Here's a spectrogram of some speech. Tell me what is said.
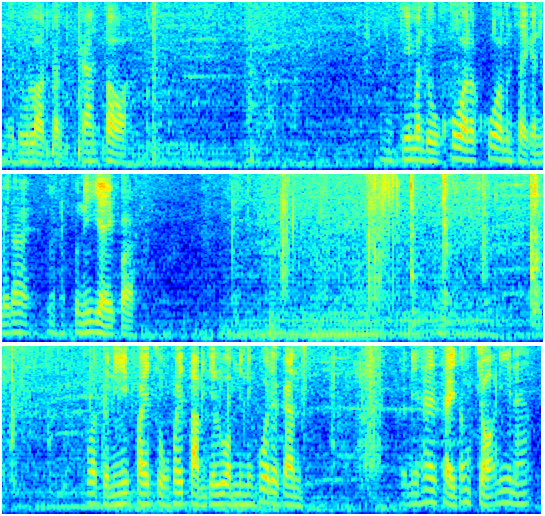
เดี๋ยวดูหลอดก่อนการต่อ เมื่อกี้มาดูขั้วแล้วขั้วมันใส่กันไม่ได้นะครับ ตัวนี้ใหญ่กว่าขั้วตัวนี้ไฟสูงไฟต่ำจะรวมอยู่ในขั้วเดียวกัน ตัวนี้ให้ใส่ต้องเจาะนี่นะเจาะ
